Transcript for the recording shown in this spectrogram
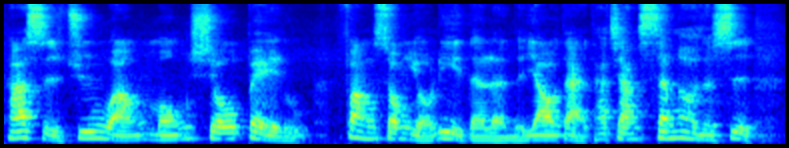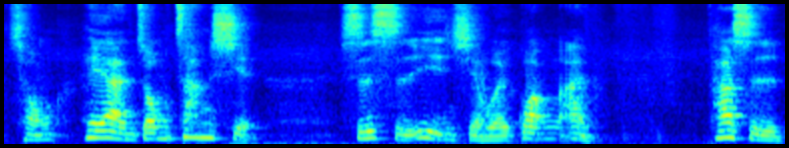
他使君王蒙羞被辱，放松有力的人的腰带。他将深奥的事从黑暗中彰显。使死意显为光暗，他使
